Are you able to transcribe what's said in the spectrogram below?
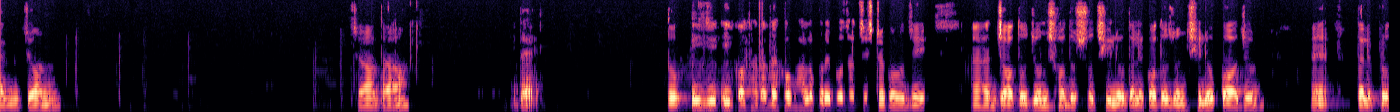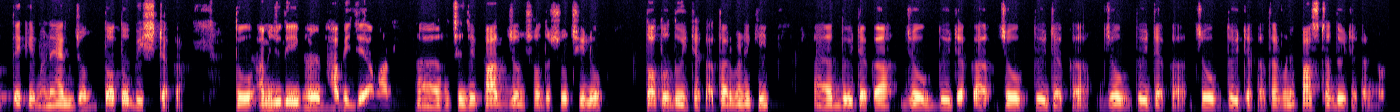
একজন চাঁদা দেয়। তো এই যে এই কথাটা দেখো ভালো করে বোঝার চেষ্টা করো যে যতজন সদস্য ছিল, তাহলে কতজন ছিল? কজন হ্যাঁ তাহলে প্রত্যেকে মানে একজন তত বিশ টাকা। তো আমি যদি এইভাবে ভাবি যে আমার হচ্ছে যে পাঁচজন সদস্য ছিল, তত দুই টাকা। তার মানে কি? দুই টাকা যোগ দুই টাকা, যোগ দুই টাকা, যোগ দুই টাকা, যোগ দুই টাকা, তার মানে পাঁচটা দুই টাকার নোট।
